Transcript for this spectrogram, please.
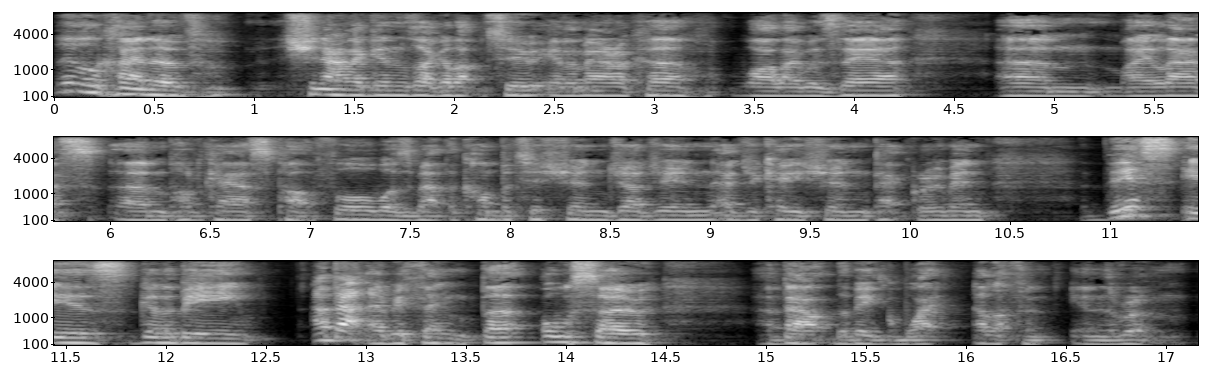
little kind of shenanigans I got up to in America while I was there. Um, my last um, podcast, part four, was about the competition, judging, education, pet grooming. This is going to be about everything, but also about the big white elephant in the room.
